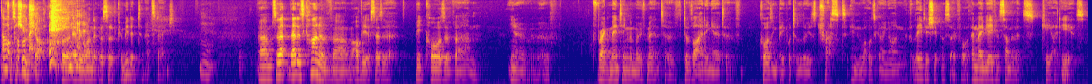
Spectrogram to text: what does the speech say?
which was a huge shock for everyone that was sort of committed to that stage. Yeah. Um, so that that is kind of um, obvious as a big cause of um, you know of fragmenting the movement, of dividing it, of causing people to lose trust in what was going on with the leadership and so forth, and maybe even some of its key ideas.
